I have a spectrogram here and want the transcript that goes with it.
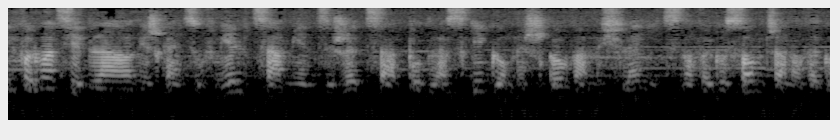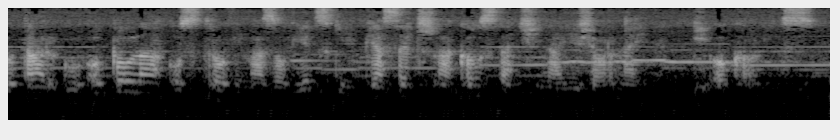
Informacje dla mieszkańców Mielca, Międzyrzeca, Podlaskiego, Myszkowa, Myślenic, Nowego Sącza, Nowego Targu, Opola, Ostrowi Mazowieckiej, Piaseczna, Konstancina Jeziornej i okolic.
